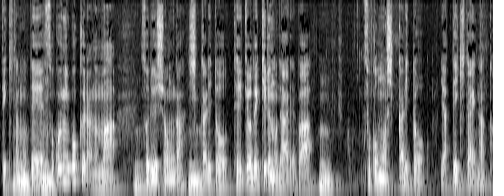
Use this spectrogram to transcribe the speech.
てきたので、そこに僕らの、まあ、ソリューションがしっかりと提供できるのであれば、そこもしっかりとやっていきたいなと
